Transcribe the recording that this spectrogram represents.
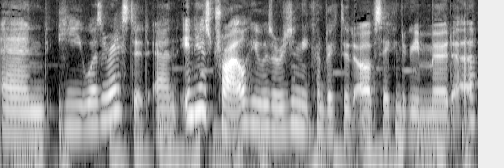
And he was arrested. And in his trial, he was originally convicted of second degree murder,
